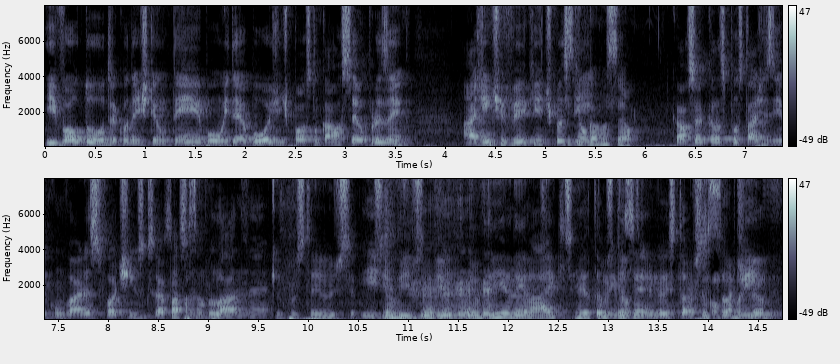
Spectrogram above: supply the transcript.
E volta outra quando a gente tem um tempo ou uma ideia boa, a gente posta um carrossel, por exemplo a gente vê que, tipo assim. Que é um assim, carrossel? Carrossel é aquelas postagens com várias fotinhos que você vai passando, passando por lá, né? Que eu postei hoje. Você, você viu, você viu. Eu vi, eu dei like. Você eu também postei no meu story. Você compartilhou? Sobre...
